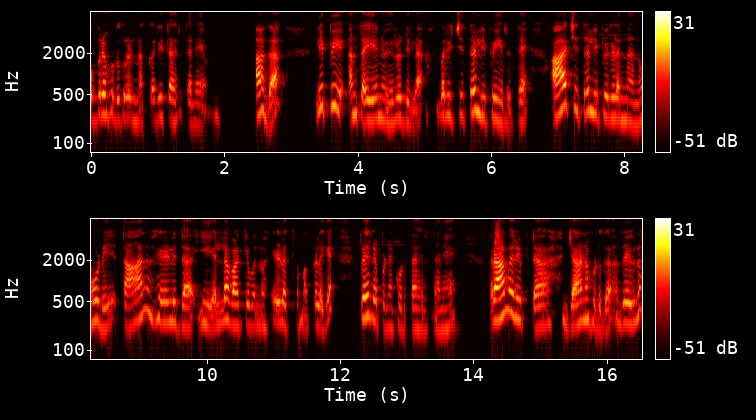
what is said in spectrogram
ಒಬ್ಬರೇ ಹುಡುಗರನ್ನ ಕರೀತಾ ಇರ್ತಾನೆ. ಆಗ ಲಿಪಿ ಅಂತ ಏನು ಇರೋದಿಲ್ಲ. ಬರೀ ಚಿತ್ರಲಿಪಿ ಇರುತ್ತೆ. ಆ ಚಿತ್ರಲಿಪಿಗಳನ್ನು ನೋಡಿ ತಾನು ಹೇಳಿದ ಈ ಎಲ್ಲ ವಾಕ್ಯವನ್ನು ಹೇಳಕ್ಕೆ ಮಕ್ಕಳಿಗೆ ಪ್ರೇರೇಪಣೆ ಕೊಡ್ತಾ ಇರ್ತಾನೆ. ರಾಮರಿಪ್ಟ ಜಾಣ ಹುಡುಗ ಅಂದರೆ ಇವನು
